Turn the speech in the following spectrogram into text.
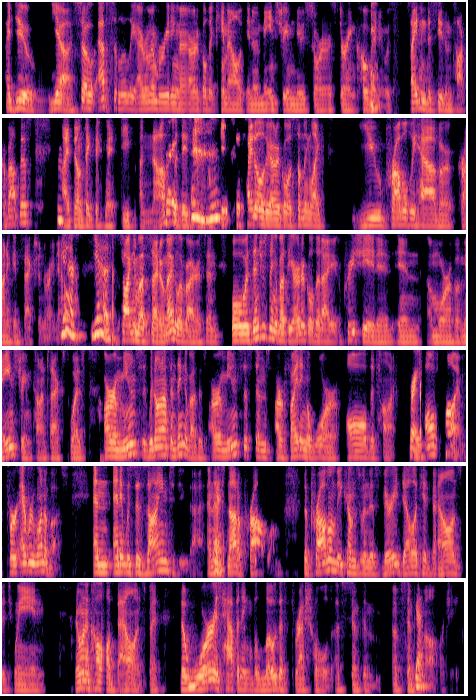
I do. Yeah. So absolutely. I remember reading an article that came out in a mainstream news source during COVID. It was exciting to see them talk about this. Mm-hmm. I don't think they went deep enough, right. but they said the title of the article was something like you probably have a chronic infection right now. Yes, yes. Talking about cytomegalovirus. And what was interesting about the article that I appreciated in a more of a mainstream context was our immune we don't often think about this. Our immune systems are fighting a war all the time. Right. All the time for every one of us and and it was designed to do that and that's yeah. not a problem the problem becomes when this very delicate balance between i don't want to call it balance but the mm-hmm. war is happening below the threshold of symptom of symptomology yes.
